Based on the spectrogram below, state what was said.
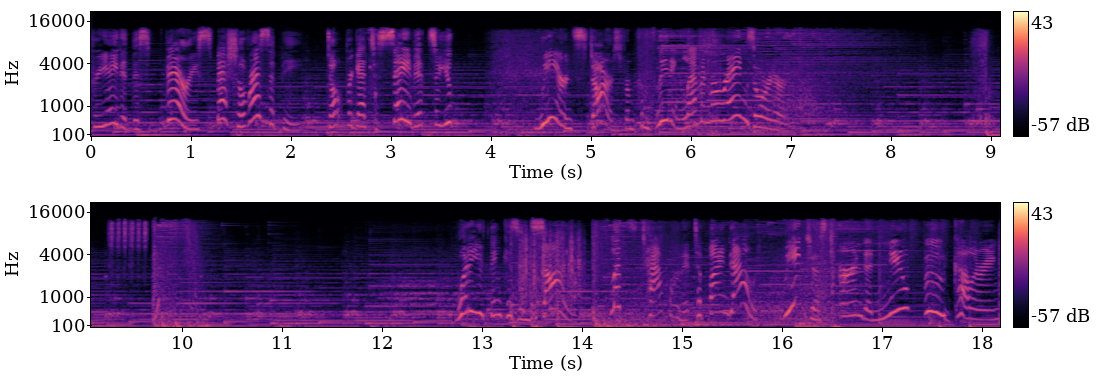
Created this very special recipe. Don't forget to save it so you... We earned stars from completing Lemon Meringue's order. What do you think is inside? Let's tap on it to find out. We just earned a new food coloring.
